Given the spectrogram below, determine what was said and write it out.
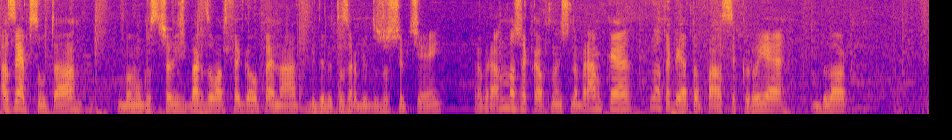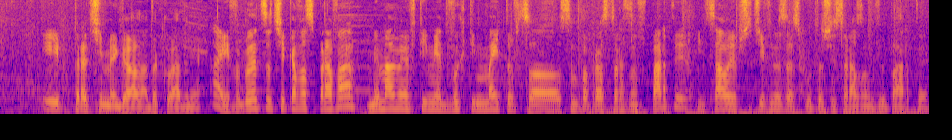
a zepsuł to, bo mógł strzelić bardzo łatwego opena, gdyby to zrobił dużo szybciej. Dobra, on może kopnąć na bramkę, dlatego ja to asekuruję, blok i tracimy gola, dokładnie. A i w ogóle co ciekawa sprawa, my mamy w teamie dwóch teammateów, co są po prostu razem w party i cały przeciwny zespół też jest razem w party.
